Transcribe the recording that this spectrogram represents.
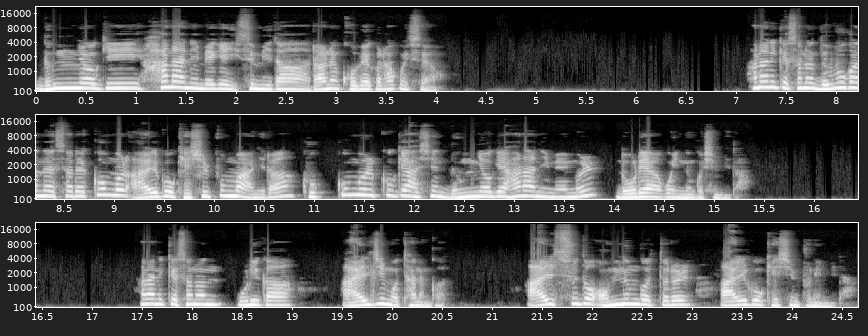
능력이 하나님에게 있습니다. 라는 고백을 하고 있어요. 하나님께서는 느부갓네살의 꿈을 알고 계실 뿐만 아니라 그 꿈을 꾸게 하신 능력의 하나님임을 노래하고 있는 것입니다. 하나님께서는 우리가 알지 못하는 것, 알 수도 없는 것들을 알고 계신 분입니다.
